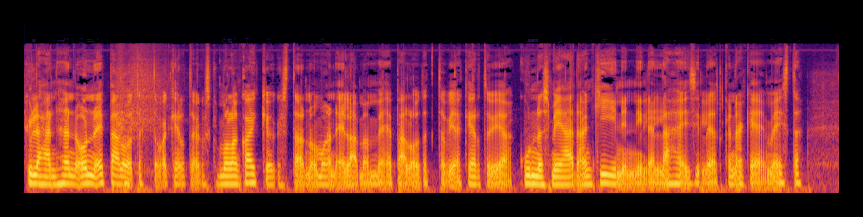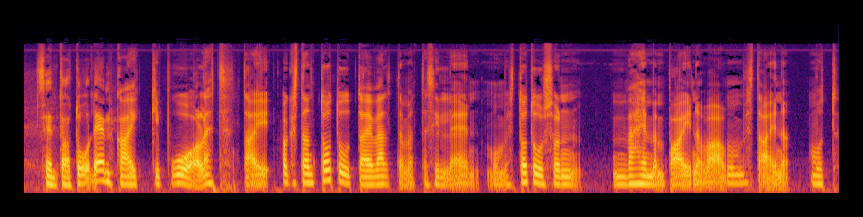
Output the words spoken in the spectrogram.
Kyllähän hän on epäluotettava kertoja, koska me ollaan kaikki oikeastaan oman elämämme epäluotettavia kertoja, kunnes me jäädään kiinni niille läheisille, jotka näkee meistä sen totuuden. Kaikki puolet. Tai oikeastaan totuutta ei välttämättä silleen, mun mielestä totuus on vähemmän painavaa mun mielestä aina, mutta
